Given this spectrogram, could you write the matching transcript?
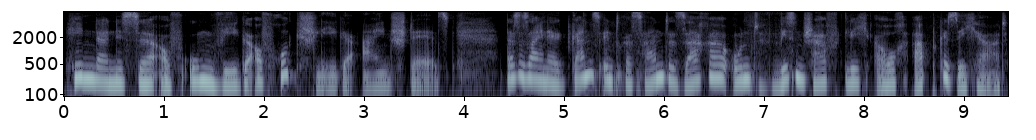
Hindernisse, auf Umwege, auf Rückschläge einstellst. Das ist eine ganz interessante Sache und wissenschaftlich auch abgesichert.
